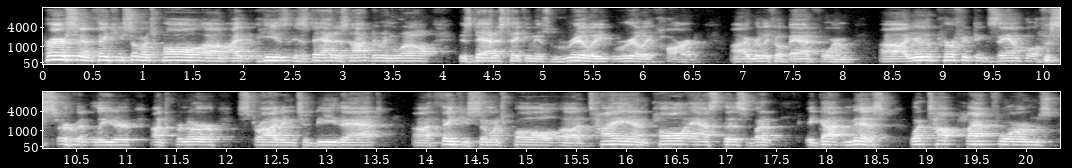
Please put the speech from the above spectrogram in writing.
Prayer sent. Thank you so much, Paul. Um, I, he's, his dad is not doing well. His dad is taking this really, really hard. I really feel bad for him. Uh, you're the perfect example of a servant leader, entrepreneur, striving to be that. Uh, thank you so much, Paul. Uh, Tyann, Paul asked this, but it got missed. What top platforms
